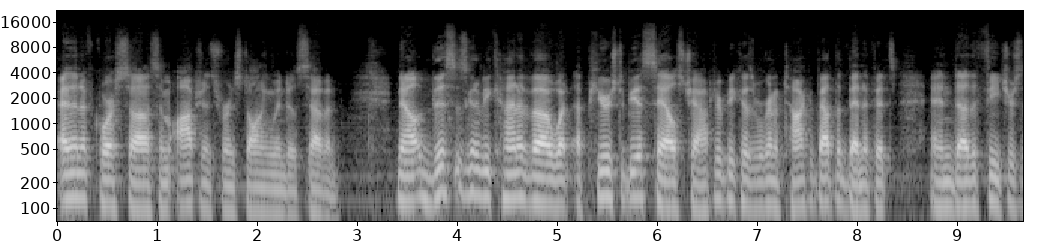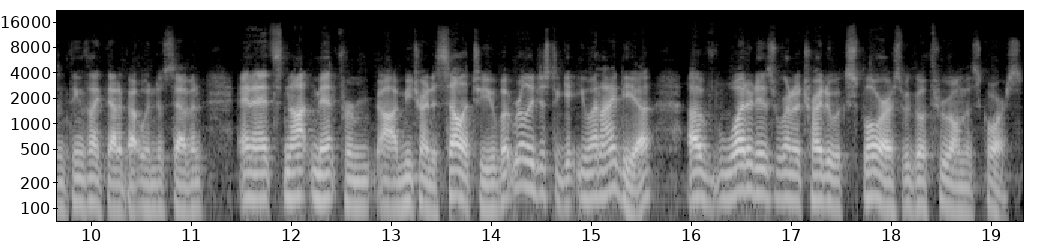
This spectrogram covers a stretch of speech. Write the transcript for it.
and then of course uh, some options for installing Windows 7. Now, this is going to be kind of uh, what appears to be a sales chapter because we're going to talk about the benefits and uh, the features and things like that about Windows 7. And it's not meant for uh, me trying to sell it to you, but really just to get you an idea of what it is we're going to try to explore as we go through on this course.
